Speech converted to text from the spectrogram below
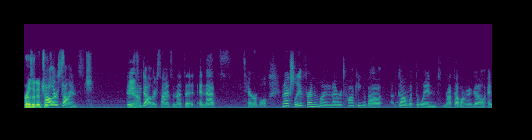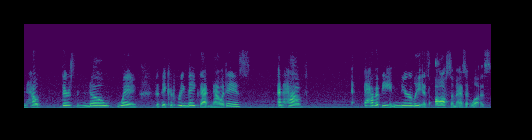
presidential Dollar signs. They Yeah. see dollar signs, and that's it. And that's terrible. And actually, a friend of mine and I were talking about Gone with the Wind not that long ago, and how there's no way that they could remake that nowadays and have have it be nearly as awesome as it was.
